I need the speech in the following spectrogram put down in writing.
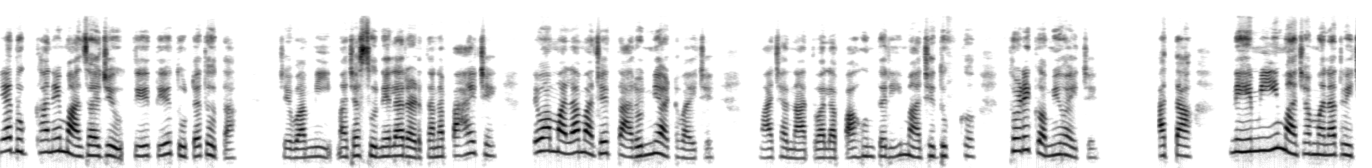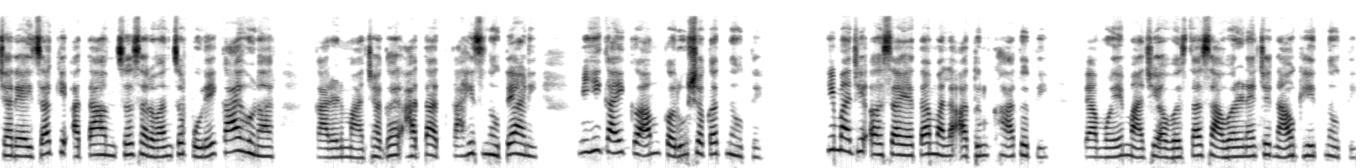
या दुःखाने माझा जीव तीळ तीळ तुटत होता. जेव्हा मी माझ्या सुनेला रडताना पाहायचे तेव्हा मला माझे तारुण्य आठवायचे. माझ्या नातवाला पाहून तरी माझे दुःख थोडे कमी व्हायचे. आता नेहमी माझ्या मनात विचार यायचा की आता आमचं सर्वांचं पुढे काय होणार? कारण माझ्या घर हातात काहीच नव्हते आणि मीही काही काम करू शकत नव्हते. ही माझी असहाय्यता मला आतून खात होती. त्यामुळे माझी अवस्था सावरण्याचे नाव घेत नव्हती.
